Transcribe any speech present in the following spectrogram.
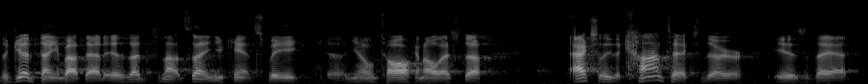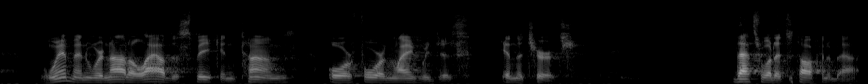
the good thing about that is that's not saying you can't speak, uh, you know, talk and all that stuff. Actually, the context there is that women were not allowed to speak in tongues or foreign languages in the church. That's what it's talking about.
